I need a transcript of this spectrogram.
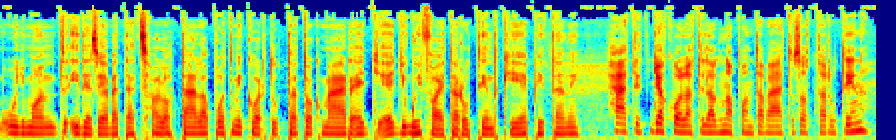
úgymond idézőjelbe tetsz halott állapot? Mikor tudtatok már egy, egy újfajta rutint kiépíteni? Hát itt gyakorlatilag naponta változott a rutin,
